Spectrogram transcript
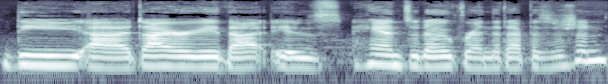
The uh, diary that is handed over in the deposition,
